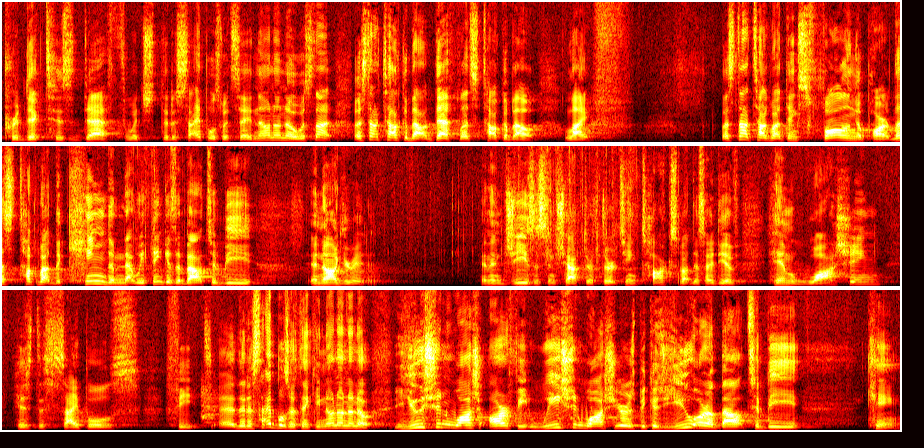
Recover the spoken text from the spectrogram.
predict his death, which the disciples would say, No, no, no, let's not, let's not talk about death, let's talk about life. Let's not talk about things falling apart. Let's talk about the kingdom that we think is about to be inaugurated. And then Jesus in chapter 13 talks about this idea of him washing his disciples' feet. Uh, the disciples are thinking, no, no, no, no. You shouldn't wash our feet. We should wash yours because you are about to be king.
